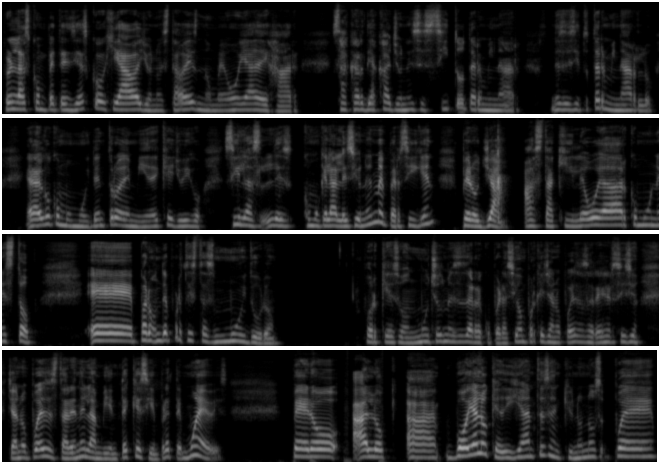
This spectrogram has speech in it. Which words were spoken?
Pero en las competencias cojeaba, yo no, esta vez no me voy a dejar sacar de acá, yo necesito terminar, necesito terminarlo. Era algo como muy dentro de mí de que yo digo, si las, les, como que las lesiones me persiguen, pero ya, hasta aquí le voy a dar como un stop. Eh, para un deportista es muy duro porque son muchos meses de recuperación, porque ya no puedes hacer ejercicio, ya no puedes estar en el ambiente que siempre te mueves. Pero a lo, voy a lo que dije antes, en que uno no se puede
